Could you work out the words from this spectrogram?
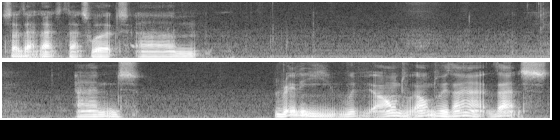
So that, that that's worked. Um, and really, armed, armed with that, that's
